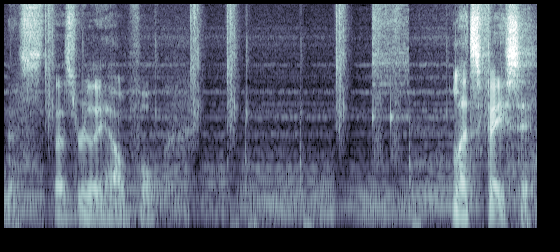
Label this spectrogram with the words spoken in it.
That's that's really helpful. Let's face it,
